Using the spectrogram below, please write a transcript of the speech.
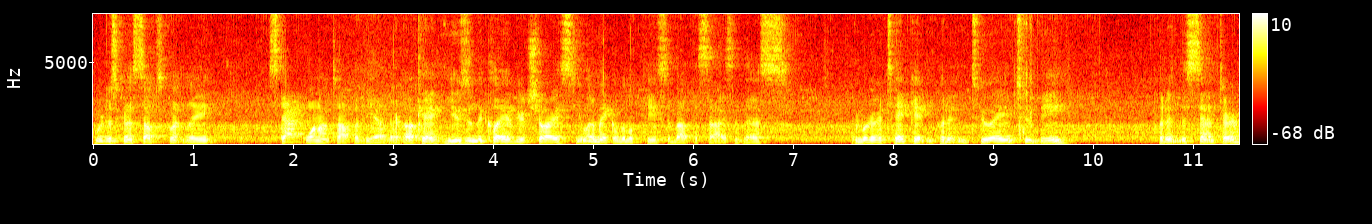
we're just going to subsequently stack one on top of the other. Okay, using the clay of your choice, you want to make a little piece about the size of this. And we're going to take it and put it in 2A and 2B. Put it in the center.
